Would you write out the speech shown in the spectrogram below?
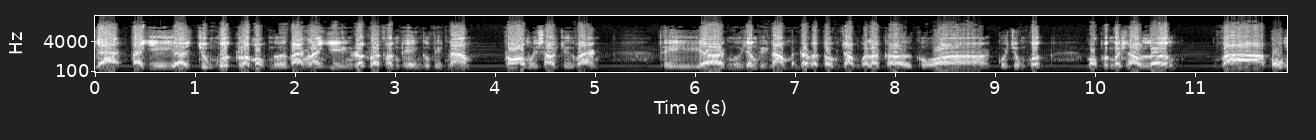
Dạ, tại vì ờ, Trung Quốc là một người bạn láng giềng rất là thân thiện của Việt Nam, có 16 chữ vàng. Thì ờ, người dân Việt Nam mình rất là tôn trọng cái lá cờ của ờ, của Trung Quốc, một cái ngôi sao lớn và bốn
